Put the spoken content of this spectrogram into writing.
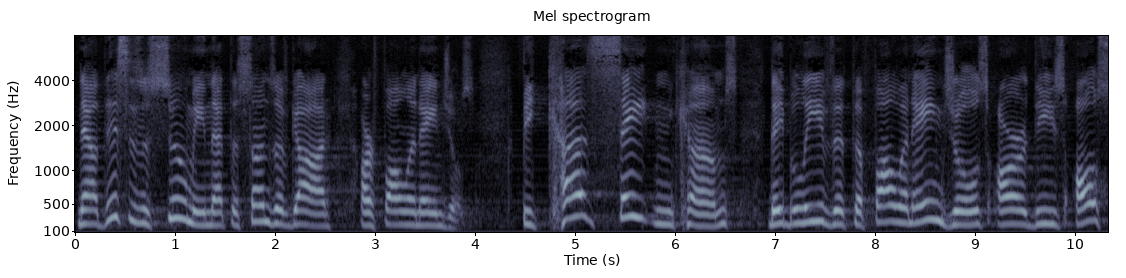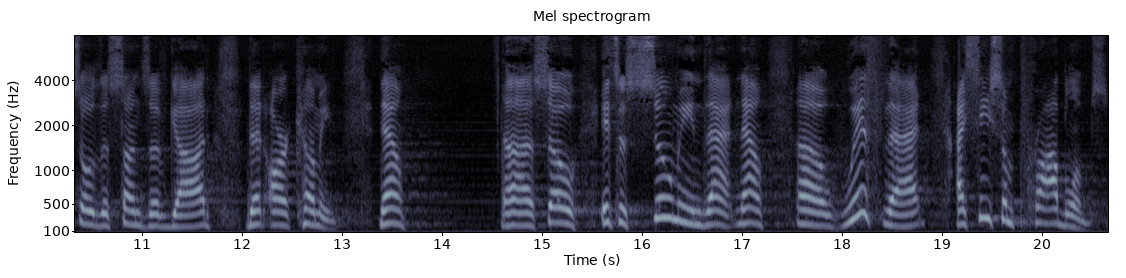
Now, this is assuming that the sons of God are fallen angels. Because Satan comes, they believe that the fallen angels are these also the sons of God that are coming. Now, uh, so it's assuming that. Now, uh, with that, I see some problems.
